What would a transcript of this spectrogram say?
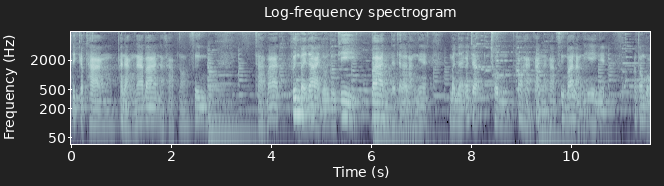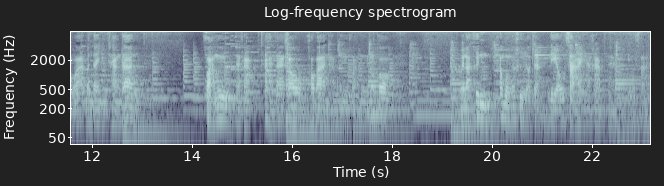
ติดกับทางผนังหน้าบ้านนะครับเนาะซึ่งสามารถขึ้นไปได้โดยโดยที่บ้านในแต่ละหลังเนี่ยบันไดก็จะชนเข้าหากันนะครับ ซึ่งบ้านหลังนี้เองเนี่ยก็ต้องบอกว่าบันไดอยู่ทางด้าน ขวามือนะครับถ้าหันหน้าเข้าเข้าบ้านนะครับบันไดอยู่ขวามือแล้วก็ เวลาขึ้นข้างบนก็คือเราจะเลี้ยวซ้ายนะครับนะเลี้ยวซ้าย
